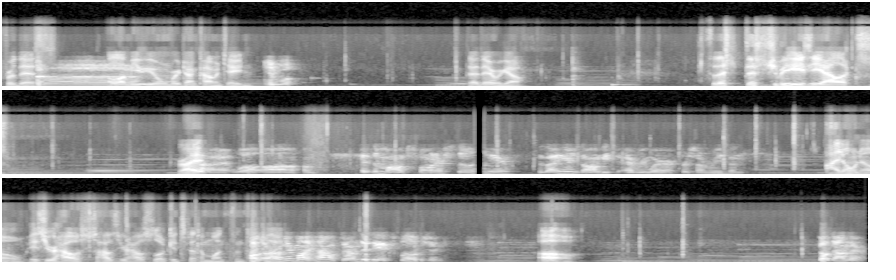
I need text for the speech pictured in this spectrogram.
for this. Uh, I'll unmute you when we're done commentating. And what? There, there we go. So this this should be easy, Alex. Right? Alright, well, um, is the mob spawner still here? Because I hear zombies everywhere for some reason. I don't know. Is your house? How's your house look? It's been a month since Oh, I they're played. under my house. They're under the explosion. Oh, Go down there.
